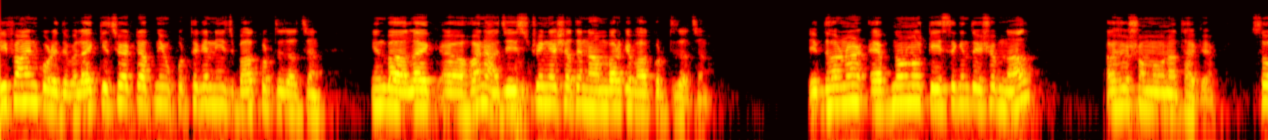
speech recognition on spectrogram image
ডিফাইন করে দেবে। লাইক কিছু একটা আপনি উপর থেকে নিচ ভাগ করতে যাচ্ছেন। কিংবা লাইক হয় না যে স্ট্রিং এর সাথে নাম্বারকে ভাগ করতে যাচ্ছেন। এই ধরনের অ্যাবনর্মাল কেসে কিন্তু এসব নাল আসার সম্ভাবনা থাকে। সো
